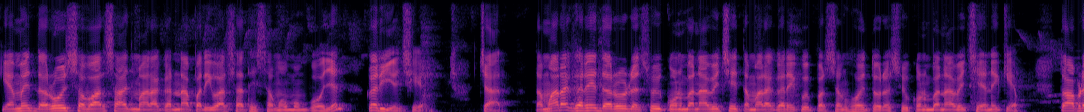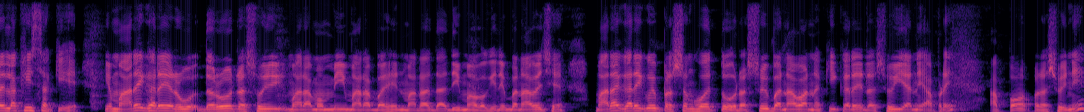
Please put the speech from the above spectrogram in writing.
કે અમે દરરોજ સવાર સાંજ મારા ઘરના પરિવાર સાથે સમૂહમાં ભોજન કરીએ છીએ. ચાર તમારા ઘરે દરરોજ રસોઈ કોણ બનાવે છે? તમારા ઘરે કોઈ પ્રસંગ હોય તો રસોઈ કોણ બનાવે છે અને કેમ? તો આપણે લખી શકીએ કે મારે ઘરે દરરોજ રસોઈ મારા મમ્મી, મારા બહેન, મારા દાદીમા વગેરે બનાવે છે. મારા ઘરે કોઈ પ્રસંગ હોય તો રસોઈ બનાવવા નક્કી કરે રસોઈયાને આપણે આપવા, રસોઈને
